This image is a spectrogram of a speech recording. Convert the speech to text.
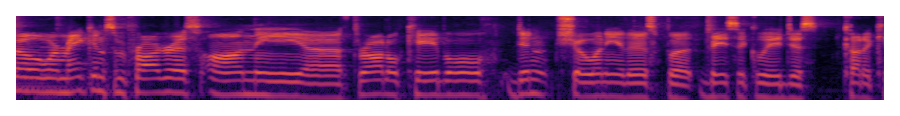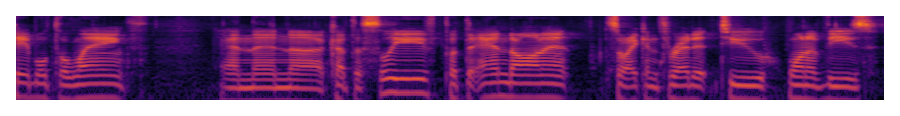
So we're making some progress on the uh, throttle cable. Didn't show any of this, but basically just cut a cable to length and then uh, cut the sleeve, put the end on it so I can thread it to one of these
